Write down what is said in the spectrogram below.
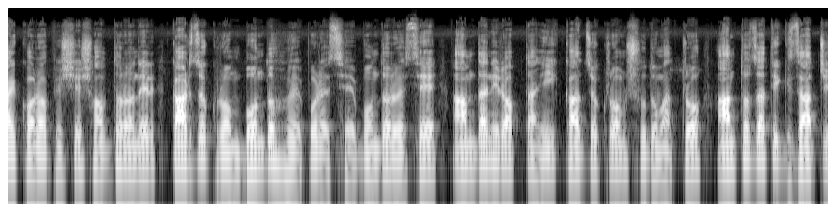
আয়কর অফিসে সব ধরনের কার্যক্রম বন্ধ হয়ে পড়েছে। বন্ধ রয়েছে আমদানি রপ্তানি কার্যক্রম, শুধুমাত্র আন্তর্জাতিক যাত্রী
